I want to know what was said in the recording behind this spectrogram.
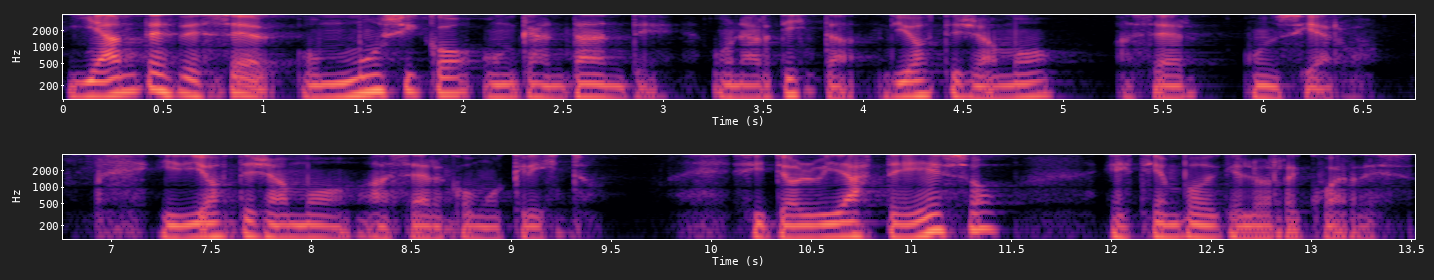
Y antes de ser un músico, un cantante, un artista, Dios te llamó a ser un siervo. Y Dios te llamó a ser como Cristo. Si te olvidaste eso, es tiempo de que lo recuerdes.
